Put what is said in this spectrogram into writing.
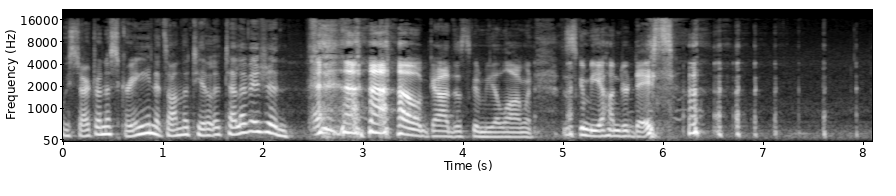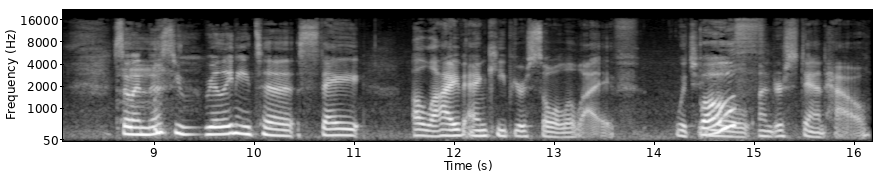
We start on a screen. It's on the tele- television. Oh God, this is gonna be a long one. This is gonna be a hundred days. So in this, you really need to stay alive and keep your soul alive, which Both? you'll understand how.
